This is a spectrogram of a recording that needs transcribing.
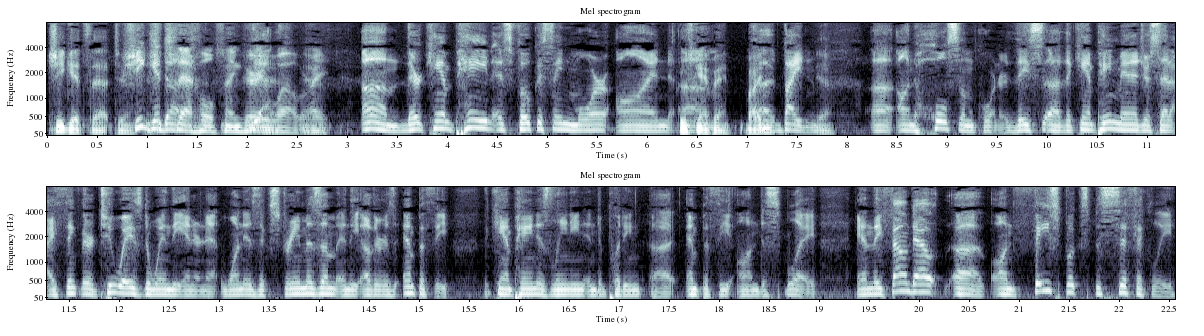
She gets that too. she gets does. that whole thing very Yeah. well, right? Um, their campaign is focusing more on Whose um, campaign? Biden? Uh, Biden. Yeah. Uh, on wholesome corner, they uh, the campaign manager said, "I think there are two ways to win the internet. One is extremism, and the other is empathy. The campaign is leaning into putting uh, empathy on display." And they found out uh, on Facebook specifically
